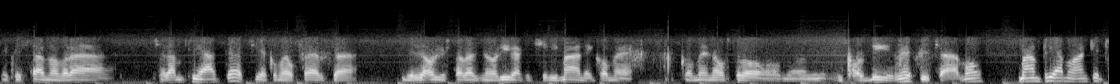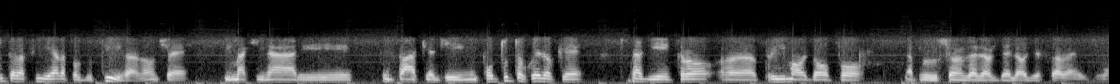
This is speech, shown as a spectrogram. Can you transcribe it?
e quest'anno avrà, sarà ampliata sia come offerta dell'olio stravagine oliva che ci rimane come come nostro um, core business, diciamo, ma ampliamo anche tutta la filiera produttiva, no? cioè i macchinari, il packaging, un po' tutto quello che sta dietro uh, prima o dopo la produzione dell'olio, dell'olio extravergine.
